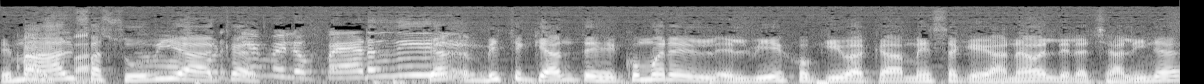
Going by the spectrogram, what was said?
Es más, Alfa. Alfa, subía ¿Por acá. qué me lo perdí? ¿Viste que antes, cómo era el, el viejo que iba acá a mesa que ganaba, el de la Chalina?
